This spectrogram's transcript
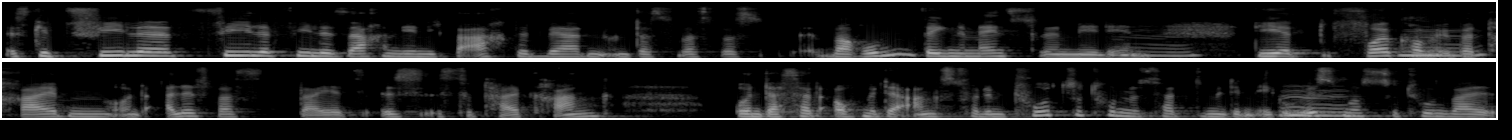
es gibt viele, viele, viele Sachen, die nicht beachtet werden und das, was, was, warum? Wegen den Mainstream-Medien, mhm. die jetzt vollkommen mhm. übertreiben und alles, was da jetzt ist, ist total krank. Und das hat auch mit der Angst vor dem Tod zu tun. Das hat mit dem Egoismus mhm. zu tun, weil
